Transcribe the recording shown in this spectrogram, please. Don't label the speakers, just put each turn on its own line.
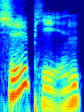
食品。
